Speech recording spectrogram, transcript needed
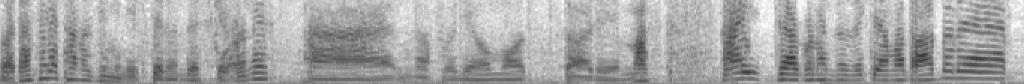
私が楽しみにしてるんですけどね。はい、なふうに思っております。はい、じゃあこの続きはまた後で。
